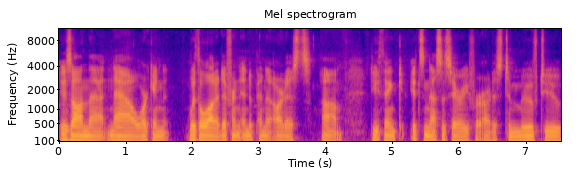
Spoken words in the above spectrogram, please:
is on that now, working with a lot of different independent artists. Um, do you think it's necessary for artists to move to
